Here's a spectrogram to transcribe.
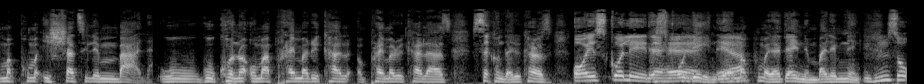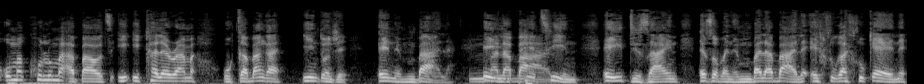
makuphuma ishati lembala U- kukhona uma primary color primary colors secondary colors? O esikoleni esikoleni eh makuphuma lento ayinembala eminingi. So uma khuluma about i- i-colorama ucabanga into nje enembala Imbalabala. eyi-pattern eyi-design ezoba nembalabala ehlukahlukene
